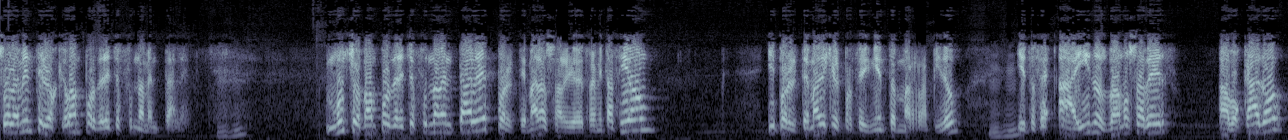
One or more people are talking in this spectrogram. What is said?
solamente en los que van por derechos fundamentales. Muchos van por derechos fundamentales por el tema de los salarios de tramitación y por el tema de que el procedimiento es más rápido. Y entonces ahí nos vamos a ver abocado,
